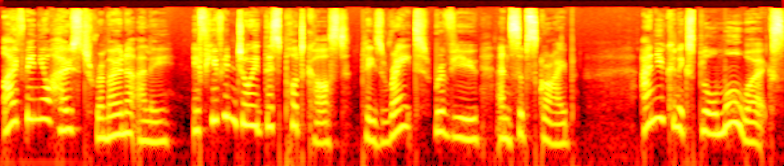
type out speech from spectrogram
I've been your host, Ramona Ali. If you've enjoyed this podcast, please rate, review, and subscribe. And you can explore more works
